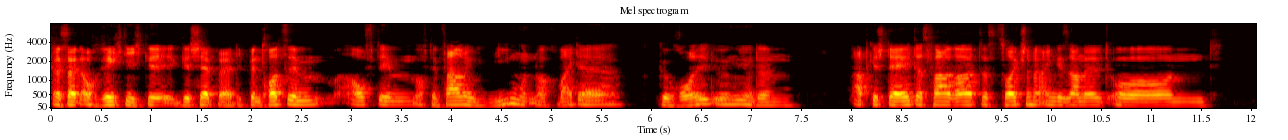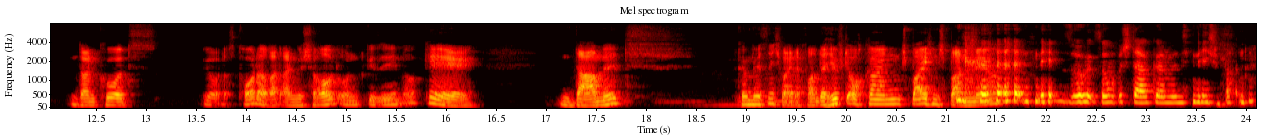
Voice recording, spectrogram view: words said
es hat auch richtig ge gescheppert. Ich bin trotzdem auf dem, auf dem Fahrrad geblieben und noch weiter gerollt irgendwie und dann abgestellt das Fahrrad, das Zeug schon eingesammelt und dann kurz ja, das Vorderrad angeschaut und gesehen, okay, damit können wir jetzt nicht weiterfahren. Da hilft auch kein Speichenspann mehr. nee, so, so stark können wir sie nicht spannen.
